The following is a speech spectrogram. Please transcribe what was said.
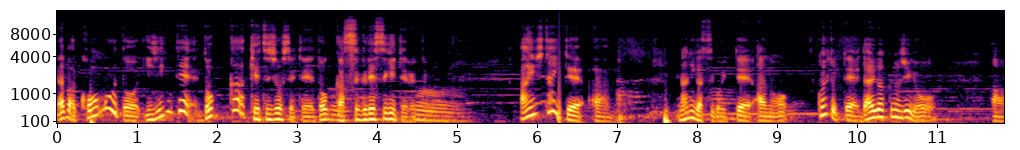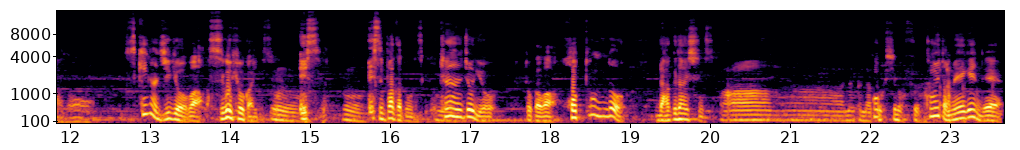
やっぱこう思うと偉人ってどっか欠如しててどっか優れすぎてるって、うん。アインシュタインってあの何がすごいってあのこの人って大学の授業あの好きな授業はすごい評価いいんですよ、うん S うん。S ばっかと思うんですけど、うん嫌いな授業とかはほとんど落第してるんですよああ、なんか納得しますわ。この人は名言で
